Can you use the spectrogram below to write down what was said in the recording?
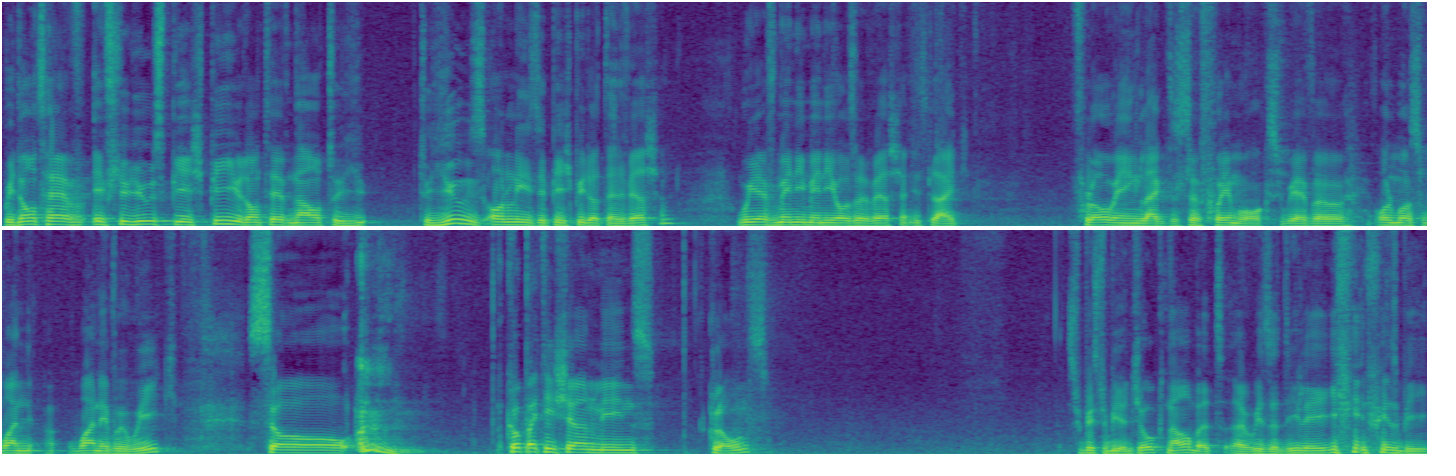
we don't have, if you use PHP, you don't have now to, to use only the PHP.NET version. We have many, many other versions. It's like flowing like the, frameworks. We have uh, almost one, one every week. So competition means clones. It's supposed to be a joke now, but uh, with a delay, it will be.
